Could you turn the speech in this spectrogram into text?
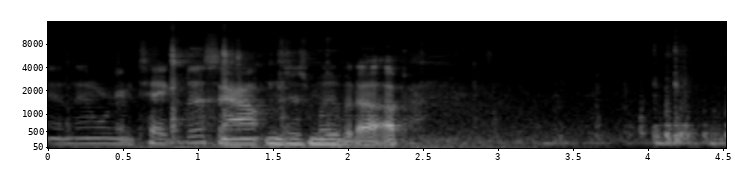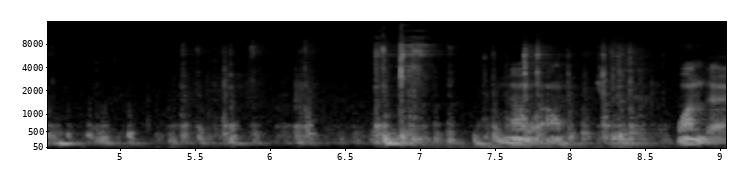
And then we're going to take this out and just move it up. Oh well, one day.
